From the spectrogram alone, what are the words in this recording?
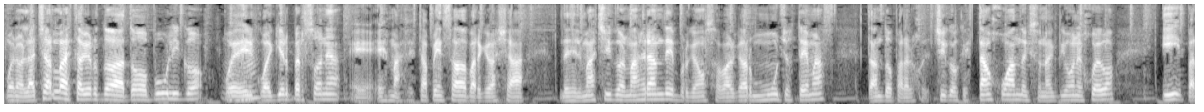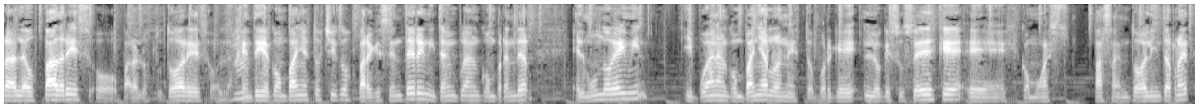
Bueno, la charla está abierta a todo público, puede ir cualquier persona, eh, es más, está pensada para que vaya desde el más chico al más grande, porque vamos a abarcar muchos temas, tanto para los chicos que están jugando y son activos en el juego, y para los padres o para los tutores o la gente que acompaña a estos chicos para que se enteren y también puedan comprender el mundo gaming y puedan acompañarlos en esto, porque lo que sucede es que, eh, como es pasa en todo el internet,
